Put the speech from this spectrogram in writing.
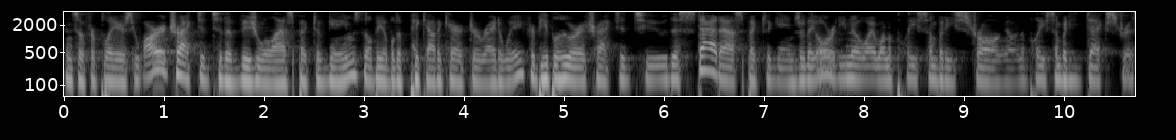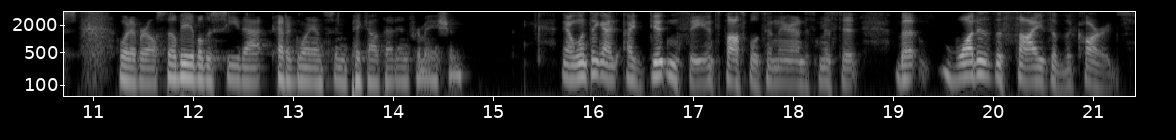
And so, for players who are attracted to the visual aspect of games, they'll be able to pick out a character right away. For people who are attracted to the stat aspect of games, or they already know I want to play somebody strong, I want to play somebody dexterous, whatever else, they'll be able to see that at a glance and pick out that information. Now, one thing I, I didn't see, it's possible it's in there, I just missed it, but what is the size of the cards?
